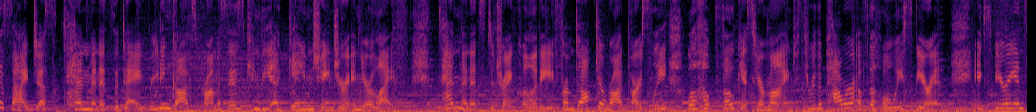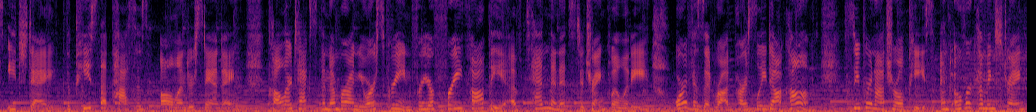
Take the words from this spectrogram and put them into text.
Setting aside just 10 minutes a day reading God's promises can be a game changer in your life. 10 Minutes to Tranquility from Dr. Rod Parsley will help focus your mind through the power of the Holy Spirit. Experience each day the peace that passes all understanding. Call or text the number on your screen for your free copy of 10 Minutes to Tranquility or visit rodparsley.com. Supernatural peace and overcoming strength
